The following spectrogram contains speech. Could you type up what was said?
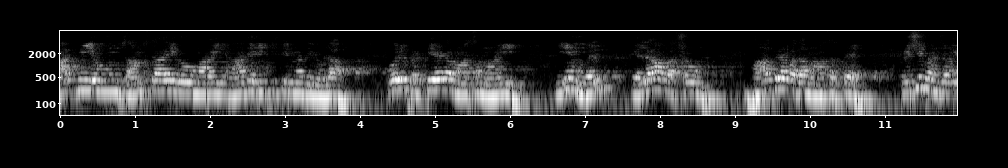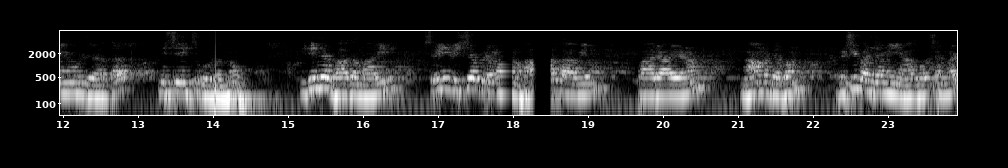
ആത്മീയവും സാംസ്കാരികവുമായി ആചരിക്കുന്നതിനുള്ള ഒരു പ്രത്യേക മാസമായി ഇനി മുതൽ എല്ലാ വർഷവും ഭാദ്രപദ മാസത്തെ ഋഷി പഞ്ചമിയോട് ചേർത്ത് നിശ്ചയിച്ചു കൊള്ളുന്നു ഇതിന്റെ ഭാഗമായി ശ്രീ വിശ്വബ്രഹ്മ മഹാകാവ്യം പാരായണം നാമജപം ഋഷി പഞ്ചമി ആഘോഷങ്ങൾ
